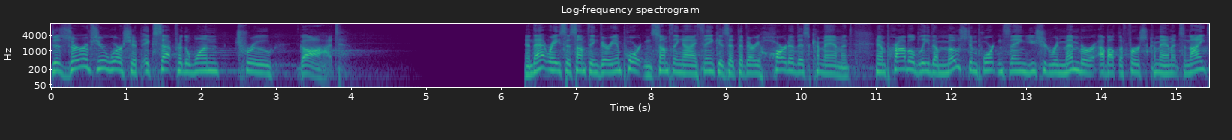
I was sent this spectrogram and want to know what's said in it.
deserves your worship except for the one true God. And that raises something very important, something I think is at the very heart of this commandment, and probably the most important thing you should remember about the first commandment tonight.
